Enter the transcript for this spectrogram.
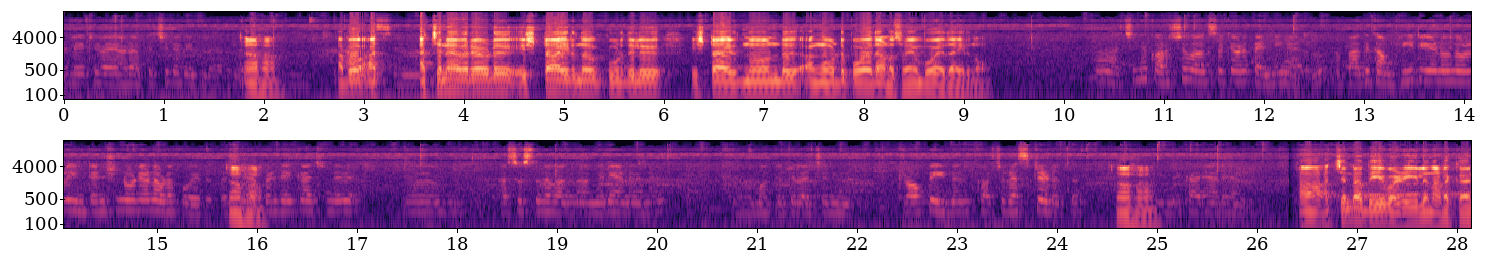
റിലേറ്റീവായ ഒരു അപ്പച്ചിയുടെ വീട്ടിലായിരുന്നു. ആഹാ. അപ്പോൾ അച്ഛൻ അവരോട് ഇഷ്ടമായിരുന്നു കൂടുതൽ ഇഷ്ടമായിരുന്നോണ്ട് അങ്ങോട്ട് പോയതാണോ? സ്വയം പോയതായിരുന്നോ? അച്ഛന് കുറച്ച് വർക്ക്സ് ഒക്കെ അവിടെ പെൻഡിങ് ആയിരുന്നു. അപ്പൊ അത് കംപ്ലീറ്റ് ചെയ്യണമെന്നുള്ള ഇന്റൻഷനോടെയാണ് അവിടെ പോയത്. പക്ഷെ അപ്പോഴത്തേക്ക് അച്ഛന് അസ്വസ്ഥത വന്ന്. അങ്ങനെയാണ് പിന്നെ മൊത്തത്തിൽ അച്ഛൻ ഡ്രോപ്പ് ചെയ്ത് കുറച്ച് റെസ്റ്റ് എടുത്ത് പിന്നെ കാര്യം അറിയാം ആ അച്ഛന്റെ അതേ വഴിയിൽ നടക്കാൻ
